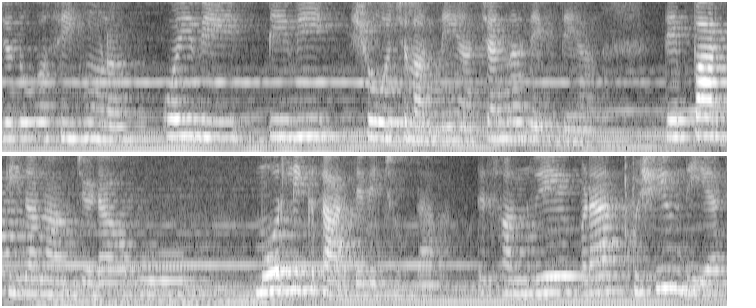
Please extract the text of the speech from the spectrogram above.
ਜਦੋਂ ਅਸੀਂ ਹੁਣ ਕੋਈ ਵੀ ਟੀਵੀ ਸ਼ੋਅ ਚਲਾਉਂਦੇ ਆ ਚੈਨਲ ਦੇਖਦੇ ਆ ਤੇ ਭਾਰਤੀ ਦਾ ਨਾਮ ਜਿਹੜਾ ਉਹ ਮੋਰਲੀ ਕਤਾਰ ਦੇ ਵਿੱਚ ਹੁੰਦਾ ਵਾ, ਤੇ ਸਾਨੂੰ ਇਹ ਬੜਾ ਖੁਸ਼ੀ ਹੁੰਦੀ ਹੈ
